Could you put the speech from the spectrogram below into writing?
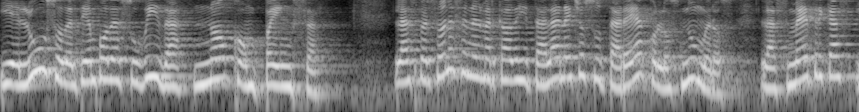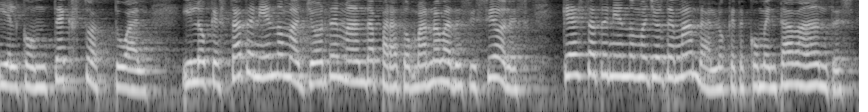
y el uso del tiempo de su vida no compensa. Las personas en el mercado digital han hecho su tarea con los números, las métricas y el contexto actual y lo que está teniendo mayor demanda para tomar nuevas decisiones. ¿Qué está teniendo mayor demanda? Lo que te comentaba antes,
